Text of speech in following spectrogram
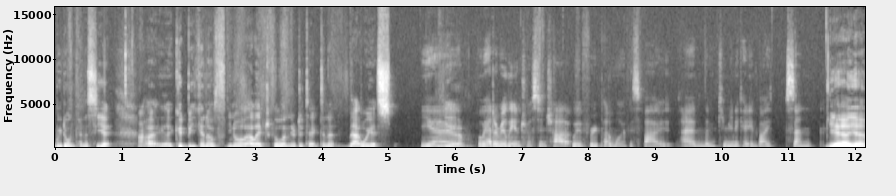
we don't kind of see it. Uh-huh. Uh, it could be kind of you know electrical, and they're detecting it that way. It's yeah. yeah. Well, we had a really interesting chat with Rupert and Mauvis about um, them communicating by scent. Yeah, yeah,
